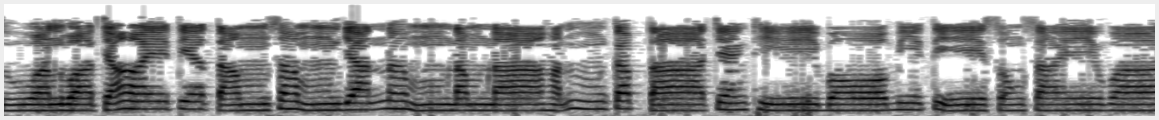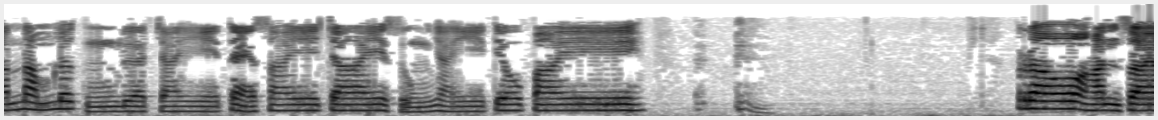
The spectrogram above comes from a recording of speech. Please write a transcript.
ส่วนว่าใจเตี้ยต่ำซ้ำยันน้ำนำนาหันกับตาแจ้งทีบ่มีตีสงสัยว่าน้ำลึกเหลือใจแต่ใส่ใจสูงใหญ่เตียวไป เราหันใส่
